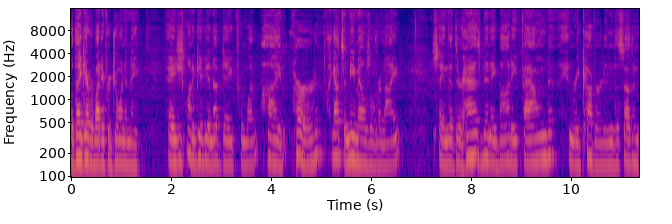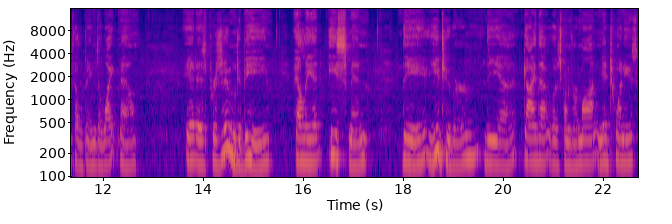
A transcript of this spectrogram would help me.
Well, thank everybody for joining me. Hey, just want to give you an update from what I heard. I got some emails overnight saying that there has been a body found and recovered in the southern Philippines, a white male. It is presumed to be Elliot Eastman, the YouTuber, the uh, guy that was from Vermont, mid 20s,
